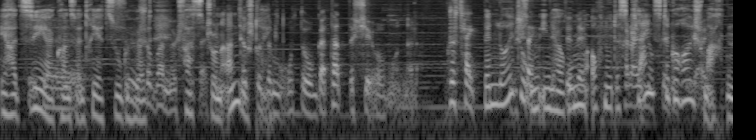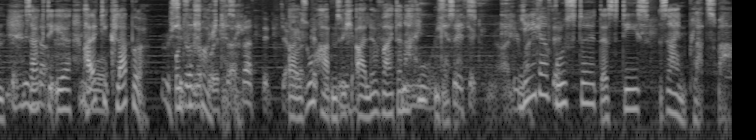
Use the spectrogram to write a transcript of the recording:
Er hat sehr konzentriert zugehört, fast schon angestrengt. Wenn Leute um ihn herum auch nur das kleinste Geräusch machten, sagte er, halt die Klappe und verscheuchte sie. Also haben sich alle weiter nach hinten gesetzt. Jeder wusste, dass dies sein Platz war.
